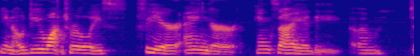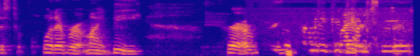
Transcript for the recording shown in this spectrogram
You know, do you want to release fear, anger, anxiety, um, just whatever it might be? So somebody could come to you.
